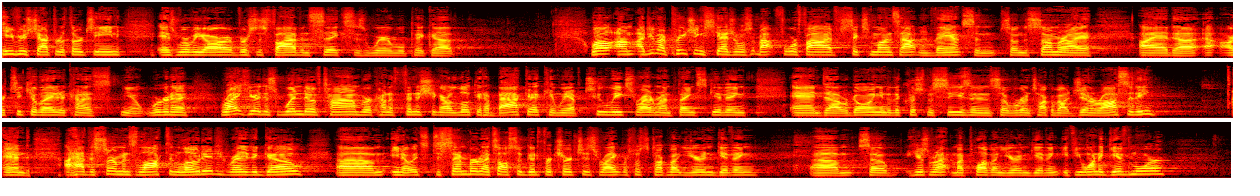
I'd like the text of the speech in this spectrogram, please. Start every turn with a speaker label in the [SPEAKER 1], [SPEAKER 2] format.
[SPEAKER 1] Hebrews chapter 13 is where we are. Verses 5 and 6 is where we'll pick up. Well, um, I do my preaching schedules about four, five, six months out in advance. And so in the summer, I, I had uh, articulated kind of, you know, we're going to, right here, this window of time, we're kind of finishing our look at Habakkuk, and we have two weeks right around Thanksgiving, and uh, we're going into the Christmas season. And so we're going to talk about generosity. And I had the sermons locked and loaded, ready to go. Um, you know, it's December. That's also good for churches, right? We're supposed to talk about year end giving. Um, so here's my, my plug on year end giving. If you want to give more,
